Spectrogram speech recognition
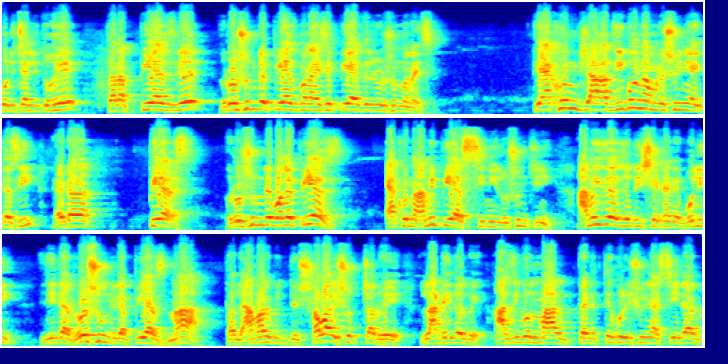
পরিচালিত হয়ে তারা পেঁয়াজ রে রসুন পেঁয়াজ বানাইছে পেঁয়াজ রসুন বানাইছে। এখন যে আজীবন আমরা শুনে আইতাছি, এটা পেঁয়াজ। রসুন রে বলে পেঁয়াজ। এখন আমি পেঁয়াজ চিনি, রসুন চিনি। আমি যে যদি সেখানে বলি যে এটা রসুন, এটা পেঁয়াজ না, তাহলে আমার বিরুদ্ধে সবাই সোচ্চার হয়ে লাঠি ধরবে। আজীবন মার পেটেতে ভরি শুনে আসছি, এটা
